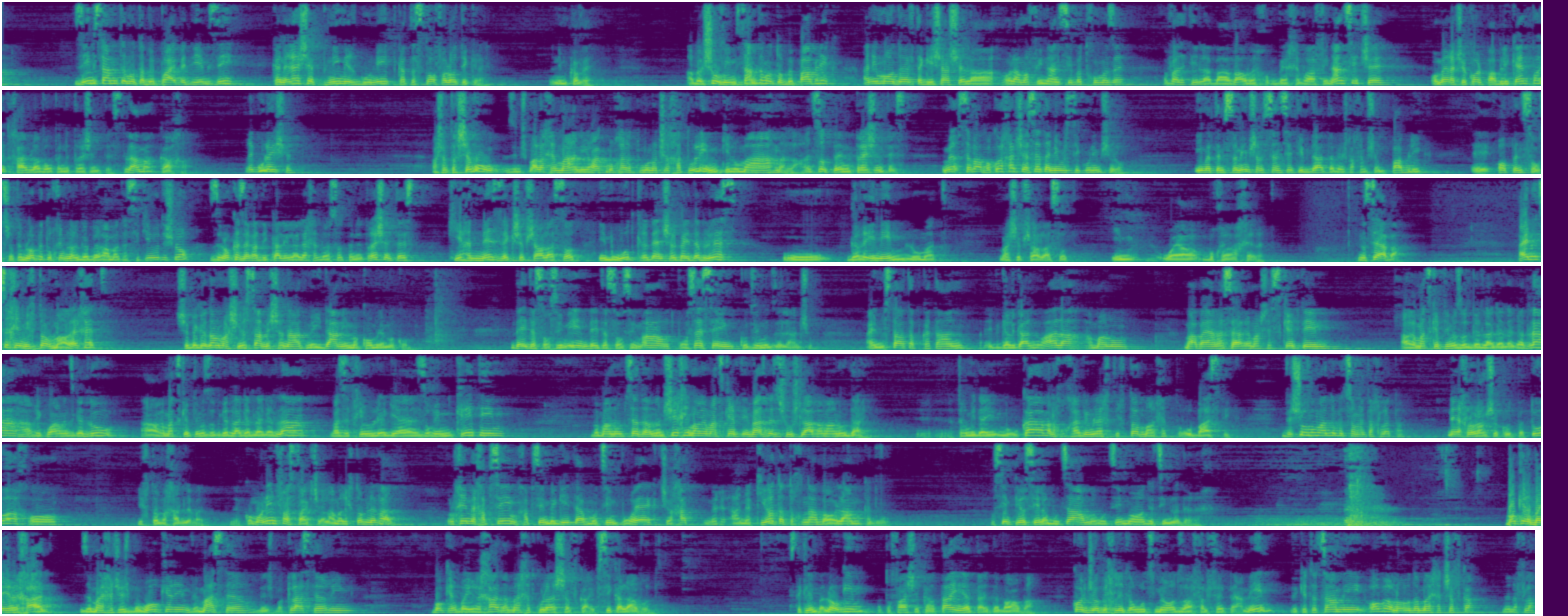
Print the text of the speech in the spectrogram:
זה אם שמתם אותה ב-private DMZ, כנראה שבפנים ארגונית קטסטרופה לא תקרה. אני מקווה. אבל שוב, אם שמתם אותו ב-public, אני מאוד אוהב את הגישה של העולם הפיננסי בתחום הזה. עבדתי לה בעבר בחברה פיננסית שאומרת שכל public end חייב לעבור penetration test. למה? ככה. regulation. עכשיו תחשבו, זה נשמע לכם מה, אני רק מוכר תמונות של חתולים, כאילו מה, מה, לא, אני לעשות penetration test. אומר, סבבה, כל אחד שיעשה את הניהול סיכונים שלו. אם אתם שמים שם sensitive data ויש לכם שם public, open source, שאתם לא בטוחים לגבי רמת ה-security שלו, זה לא כזה רדיקלי ללכת ולעשות penetration test, כי הנזק שאפשר לעשות עם root credential ב-AWS הוא גרעינים לעומת מה שאפשר לעשות אם הוא היה בוחר אחרת. נושא הבא, היינו צריכים לכתוב מערכת שבגדול מה שהיא עושה משנעת מידע ממקום למקום. Data sourcing in, Data sourcing out, Processing, כותבים את זה לאנשהו. היינו סטארט-אפ קטן, התגלגלנו הלאה, אמרנו, מה הבעיה, נעשה ערימה של סקריפטים, הערימת סקריפטים הזאת גדלה, גדלה, גדלה, ה-requirements גדלו, הערימת סקריפטים הזאת גדלה, גדלה, גדלה, ואז התחילו להגיע אזורים קריטיים, ואמרנו, בסדר, נמשיך עם ערימת סקריפטים, ואז באיזשהו שלב אמרנו, די, יותר מדי מורכב, אנחנו חייבים ללכת לכתוב מערכת רובסטית. ושוב עמדנו בצומת החלטה. נלך לעולם של קוד פתוח, או לכתוב אחד לבד. זה common infrastructure, למה לכתוב לבד? הולכים, מחפשים, מחפשים ב-GitHub, מוצאים פרויקט שאחת ענקיות התוכנה בעולם כתבו. עושים POC למוצר, מרוצים מאוד, יוצאים לדרך. בוקר בהיר אחד, זה מערכת שיש בה workerים ו-master, ויש בה clusterים. בוקר בהיר אחד, המערכת כולה שבקה, הפסיקה לעבוד. מסתכלים בלוגים, התופעה שקרתה היא הדבר הבא. כל job החליט לרוץ מאות ואף אלפי פעמים, וכתוצאה מ-overload המערכת שבקה ונפלה.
